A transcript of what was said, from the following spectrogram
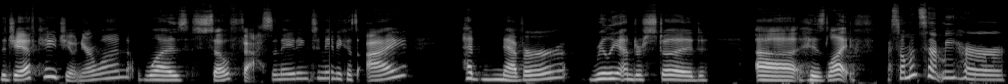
The JFK Jr. one was so fascinating to me because I had never really understood uh his life. Someone sent me her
